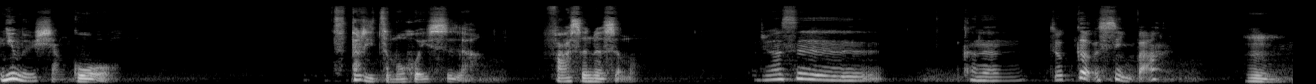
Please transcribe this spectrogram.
你有没有想过，到底怎么回事啊？发生了什么？我觉得是可能就个性吧。嗯。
